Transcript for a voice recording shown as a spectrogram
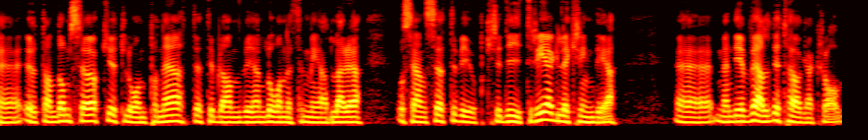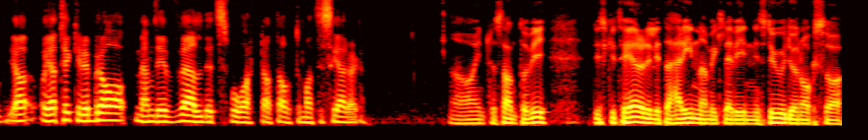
Eh, utan de söker ett lån på nätet, ibland via en låneförmedlare och sen sätter vi upp kreditregler kring det. Eh, men det är väldigt höga krav. Jag, och jag tycker det är bra, men det är väldigt svårt att automatisera det. Ja, intressant. Och vi diskuterade lite här innan vi klev in i studion också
